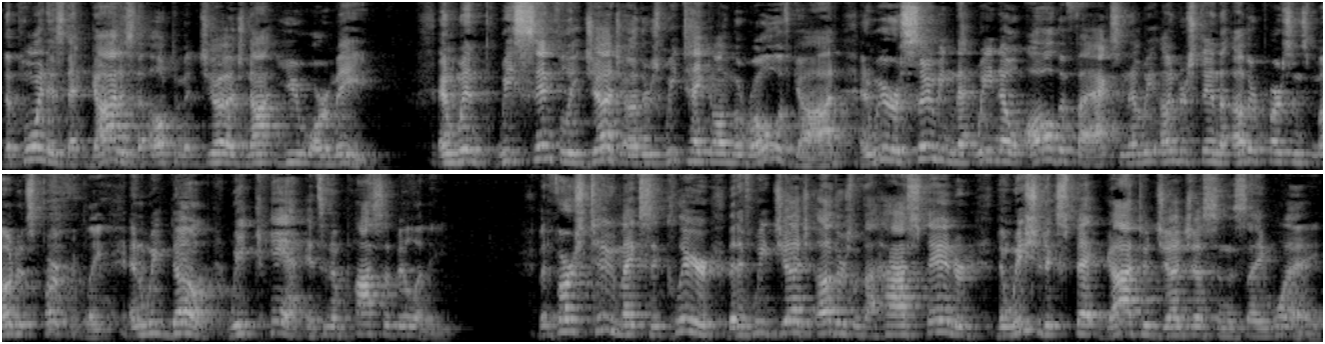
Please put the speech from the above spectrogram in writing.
The point is that God is the ultimate judge, not you or me. And when we sinfully judge others, we take on the role of God, and we're assuming that we know all the facts and that we understand the other person's motives perfectly, and we don't. We can't. It's an impossibility. But verse 2 makes it clear that if we judge others with a high standard, then we should expect God to judge us in the same way.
